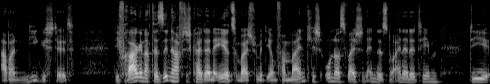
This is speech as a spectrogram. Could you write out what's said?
aber nie gestillt. Die Frage nach der Sinnhaftigkeit einer Ehe, zum Beispiel mit ihrem vermeintlich unausweichenden Ende, ist nur einer der Themen, die,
